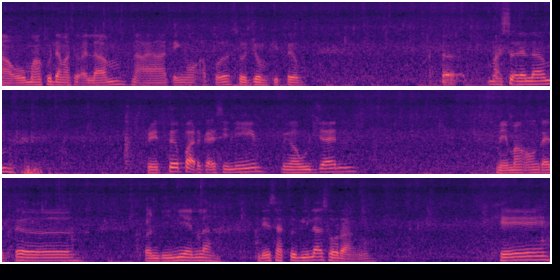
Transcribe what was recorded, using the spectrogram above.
Ha, rumah aku dah masuk dalam nak uh, tengok apa. So jom kita uh, masuk dalam. Kereta park dekat sini dengan hujan memang orang kata convenient lah. Dia satu villa seorang. Okay.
